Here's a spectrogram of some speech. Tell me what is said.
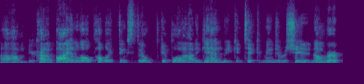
Um, you're kind of buying low. Public thinks they'll get blown out again, but you can take advantage of a shaded number.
